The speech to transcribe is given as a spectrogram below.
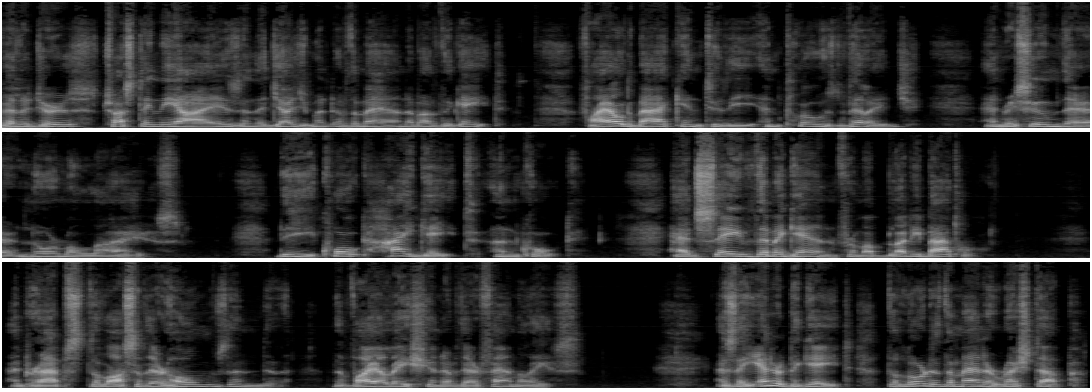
villagers, trusting the eyes and the judgment of the man above the gate, filed back into the enclosed village and resumed their normal lives. The quote, high gate unquote, had saved them again from a bloody battle, and perhaps the loss of their homes and the violation of their families. As they entered the gate, the lord of the manor rushed up.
